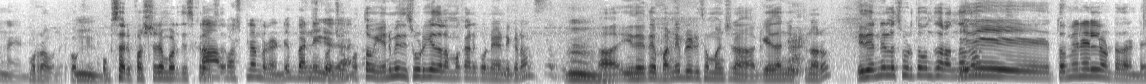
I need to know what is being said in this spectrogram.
ఉన్నాయండి. ముర్రా ఉన్నాయి. ఓకే. ఒకసారి ఫస్ట్ నెంబర్ తీసుకురా ఫస్ట్ నెంబర్ అండి బన్నీ గేదె. మొత్తం ఎనిమిది సూడి గేదెలు అమ్మకానికి ఉన్నాయండి ఇక్కడ. ఇదైతే బన్నీ బ్రీడ్కి సంబంధించిన గేదె అని చెప్తున్నారు. ఇది ఎన్ని నెలల సూడితో ఉంది సార్ ఇది తొమ్మిది నెలలు ఉంటుందండి.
